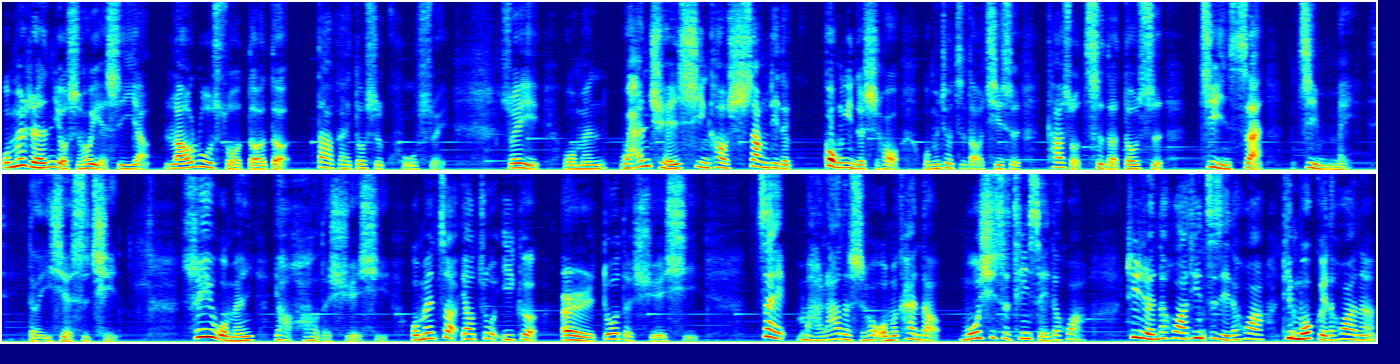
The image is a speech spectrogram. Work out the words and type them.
我们人有时候也是一样，劳碌所得的大概都是苦水。所以，我们完全信靠上帝的供应的时候，我们就知道，其实他所赐的都是尽善尽美。的一些事情，所以我们要好好的学习。我们这要做一个耳朵的学习。在马拉的时候，我们看到摩西是听谁的话？听人的话，听自己的话，听魔鬼的话呢？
